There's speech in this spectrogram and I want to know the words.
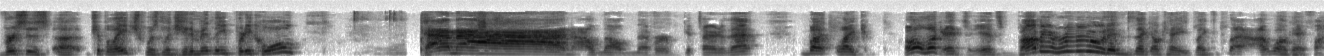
versus uh, Triple H was legitimately pretty cool. Come on, I'll, I'll never get tired of that. But like, oh look, it's it's Bobby Roode, and like, okay, like, uh, okay, fine.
